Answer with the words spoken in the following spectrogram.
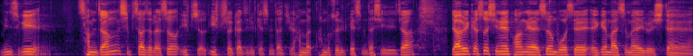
민수기 3장 14절에서 20절, 20절까지 읽겠습니다. 한, 한 목소리 읽겠습니다. 시작. 야훼께서 신의 광야에서 모세에게 말씀하여 이르시되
